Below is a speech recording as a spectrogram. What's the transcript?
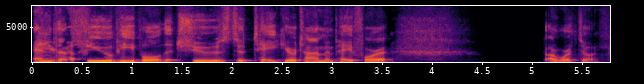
And the few people that choose to take your time and pay for it are worth doing.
